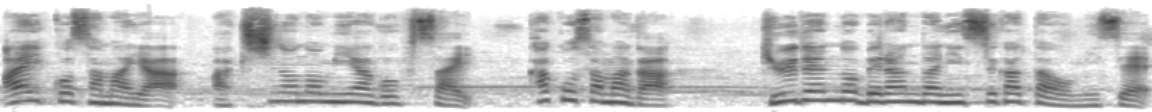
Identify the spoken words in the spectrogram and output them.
愛子さまや秋篠宮ご夫妻、佳子さまが宮殿のベランダに姿を見せ、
